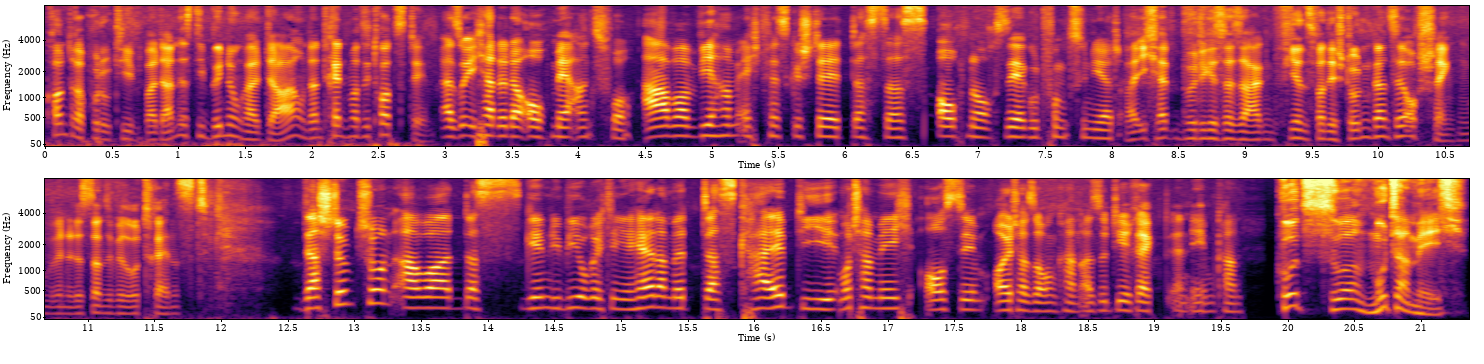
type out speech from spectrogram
kontraproduktiv, weil dann ist die Bindung halt da und dann trennt man sie trotzdem. Also ich hatte da auch mehr Angst vor. Aber wir haben echt festgestellt, dass das auch noch sehr gut funktioniert. Weil ich würde jetzt ja sagen, 24 Stunden kannst du ja auch schenken, wenn du das dann sowieso trennst. Das stimmt schon, aber das geben die Bio-Richtlinien her, damit das Kalb die Muttermilch aus dem Euter saugen kann, also direkt entnehmen kann. Kurz zur Muttermilch.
